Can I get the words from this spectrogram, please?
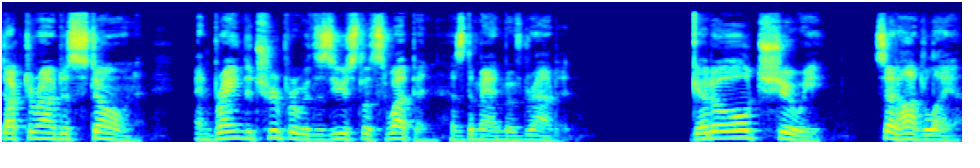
ducked around a stone, and brained the trooper with his useless weapon as the man moved round it. Good old Chewie, said Han Leia.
